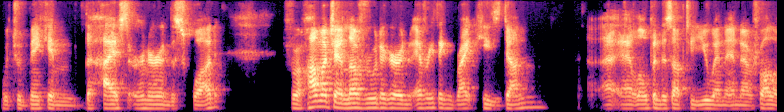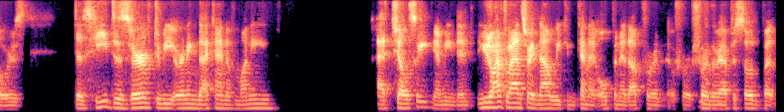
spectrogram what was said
which would make him the highest earner in the squad. For how much I love Rudiger and everything right he's done, I'll open this up to you and, and our followers. Does he deserve to be earning that kind of money at Chelsea? I mean, you don't have to answer it now. We can kind of open it up for for a further mm-hmm. episode, but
